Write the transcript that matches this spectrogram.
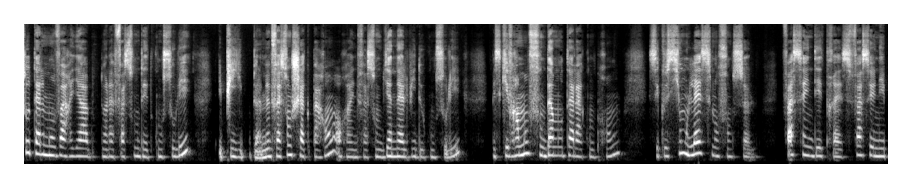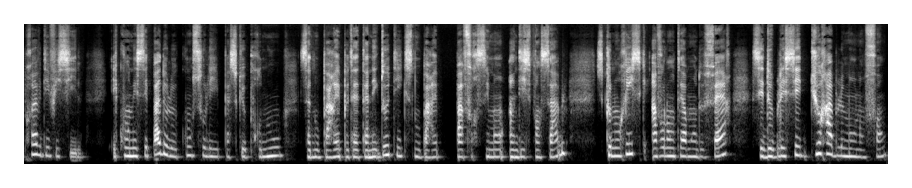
totalement variable dans la façon d'être consolé. Et puis, de la même façon, chaque parent aura une façon bien à lui de consoler. Mais ce qui est vraiment fondamental à comprendre, c'est que si on laisse l'enfant seul, face à une détresse, face à une épreuve difficile, et qu'on n'essaie pas de le consoler, parce que pour nous, ça nous paraît peut-être anecdotique, ça nous paraît pas forcément indispensable, ce que l'on risque involontairement de faire, c'est de blesser durablement l'enfant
